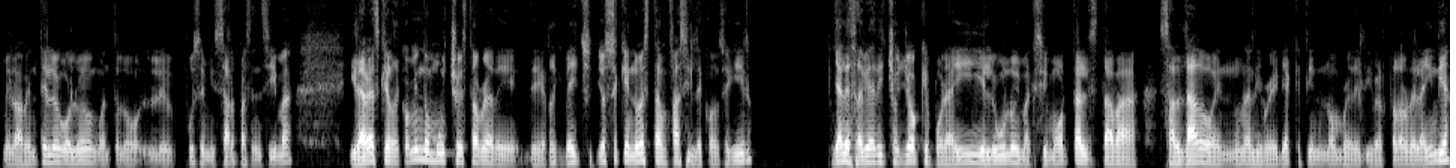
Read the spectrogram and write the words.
me lo aventé luego, luego en cuanto lo, le puse mis zarpas encima. Y la verdad es que recomiendo mucho esta obra de, Rick Bates. Yo sé que no es tan fácil de conseguir. Ya les había dicho yo que por ahí el 1 y Maximortal estaba saldado en una librería que tiene nombre de Libertador de la India.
